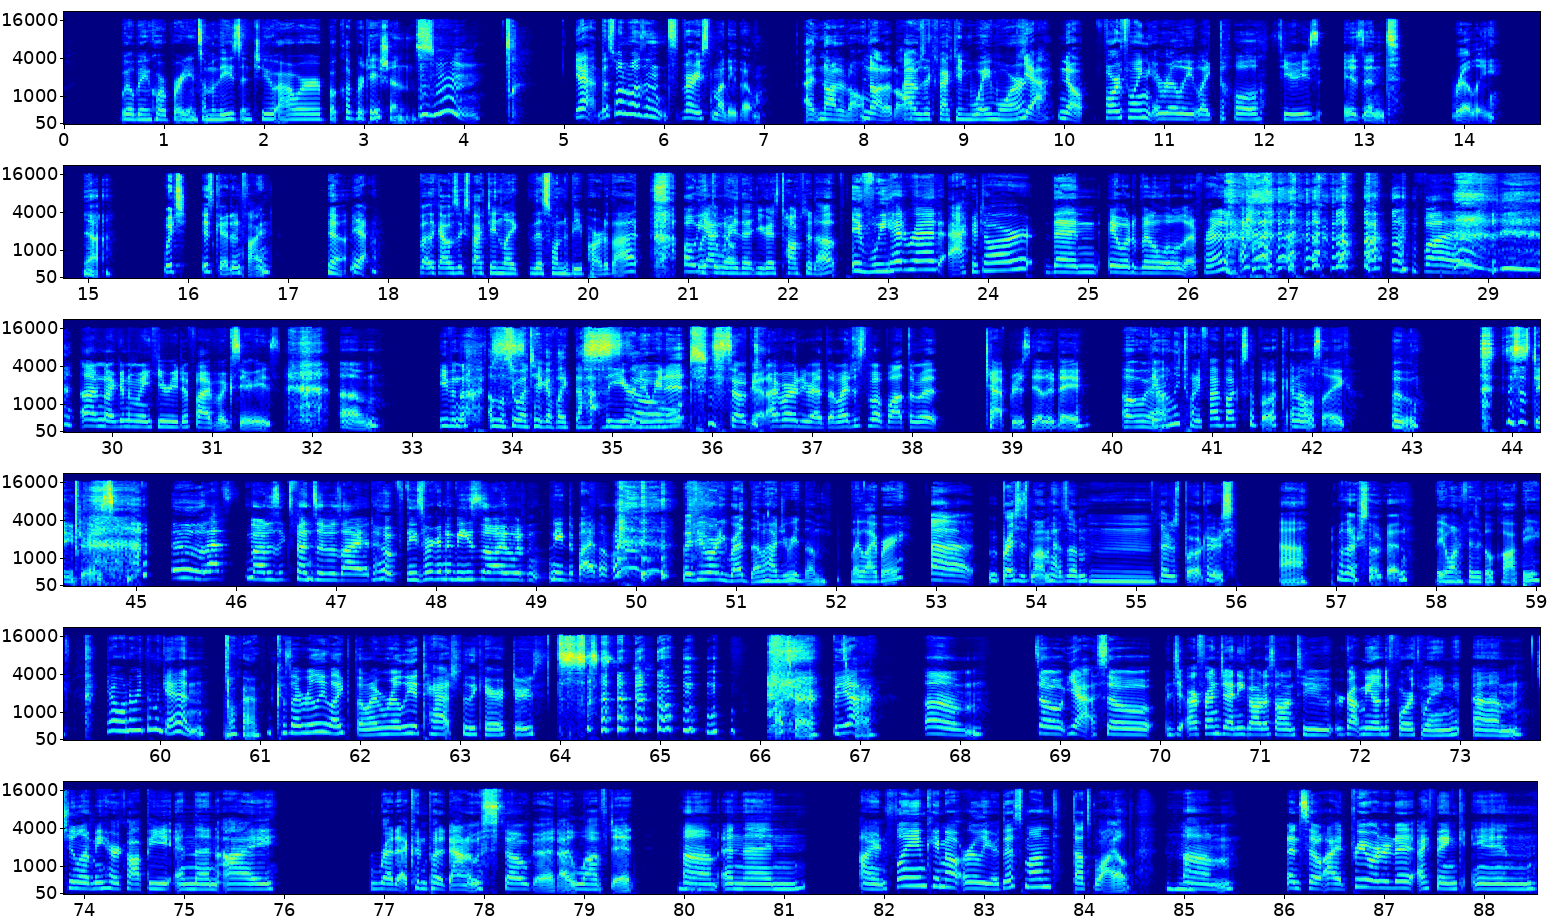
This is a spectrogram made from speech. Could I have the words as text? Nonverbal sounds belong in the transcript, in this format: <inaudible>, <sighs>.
we'll be incorporating some of these into our book club rotations. hmm Yeah, this one wasn't very smutty though. Uh, not at all. Not at all. I was expecting way more. Yeah, no. Fourth Wing, it really like the whole series isn't really, Yeah. Which is good and fine. Yeah. Yeah. But like I was expecting like this one to be part of that. Oh yeah. the no. way that you guys talked it up. if we had read ACOTAR, then it would have been a little different. <laughs> but I'm not gonna make you read a five book series. Um, even though Unless you want to take up like the ha- the year So- doing it. <laughs> so good. I've already read them. I just about bought them at chapters the other day. oh yeah. they're only 25 bucks a book. And I was like, ooh, <laughs> this is dangerous. Ooh, that's not as expensive as I had hoped these were going to be. So I wouldn't need to buy them. <laughs> But if you've already read them, how'd you read them? Like library? uh, Bryce's mom has them. Mm, So I just borrowed hers. ah, But they're so good. but you want a physical copy? Yeah, I want to read them again Okay. because I really like them. I'm really attached to the characters. <laughs> That's fair. But That's yeah. fair. Um. So yeah. So J- our friend Jenny got us onto or got me onto Fourth Wing. Um. She lent me her copy, and then I read it. I couldn't put it down. It was so good. I loved it. Mhm. Um. And then Iron Flame came out earlier this month. That's wild. Mhm. Um. And so I had pre-ordered it. I think in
